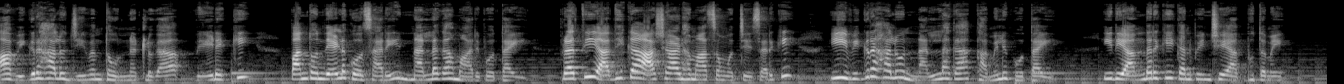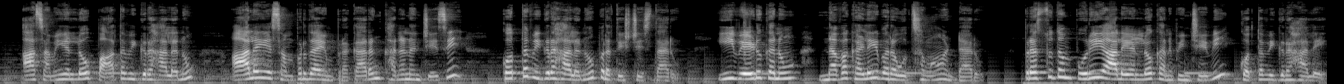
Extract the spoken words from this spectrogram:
ఆ విగ్రహాలు జీవంతో ఉన్నట్లుగా వేడెక్కి పంతొమ్మిదేళ్ళకోసారి నల్లగా మారిపోతాయి. ప్రతి అధిక ఆషాఢమాసం వచ్చేసరికి ఈ విగ్రహాలు నల్లగా కమిలిపోతాయి. ఇది అందరికీ కనిపించే అద్భుతమే. ఆ సమయంలో పాత విగ్రహాలను ఆలయ సంప్రదాయం ప్రకారం ఖననం చేసి కొత్త విగ్రహాలను ప్రతిష్ఠిస్తారు. ఈ వేడుకను నవకళేబర ఉత్సవం అంటారు. ప్రస్తుతం పురి ఆలయంలో కనిపించేవి కొత్త విగ్రహాలే.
